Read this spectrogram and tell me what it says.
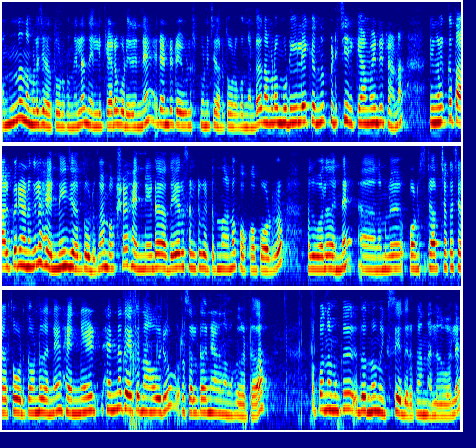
ഒന്നും നമ്മൾ ചേർത്ത് കൊടുക്കുന്നില്ല. നെല്ലിക്കയുടെ പൊടി തന്നെ രണ്ട് ടേബിൾ സ്പൂൺ ചേർത്ത് കൊടുക്കുന്നുണ്ട്. നമ്മുടെ മുടിയിലേക്കൊന്ന് പിടിച്ചിരിക്കാൻ വേണ്ടിയിട്ടാണ്. നിങ്ങൾക്ക് താല്പര്യമാണെങ്കിൽ ഹെന്നയും ചേർത്ത് കൊടുക്കാം. പക്ഷേ ഹെന്നയുടെ അതേ റിസൾട്ട് കിട്ടുന്നതാണ് കൊക്കോ പൗഡർ അതുപോലെ തന്നെ നമ്മൾ കോൺസ്റ്റാർച്ചൊക്കെ ചേർത്ത് കൊടുത്തുകൊണ്ട് തന്നെ ഹെന്ന ഹെന്ന തേക്കുന്ന ആ ഒരു റിസൾട്ട് തന്നെയാണ് നമുക്ക് കിട്ടുക. അപ്പോൾ നമുക്ക് ഇതൊന്ന് മിക്സ് ചെയ്തെടുക്കാം നല്ലതുപോലെ.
